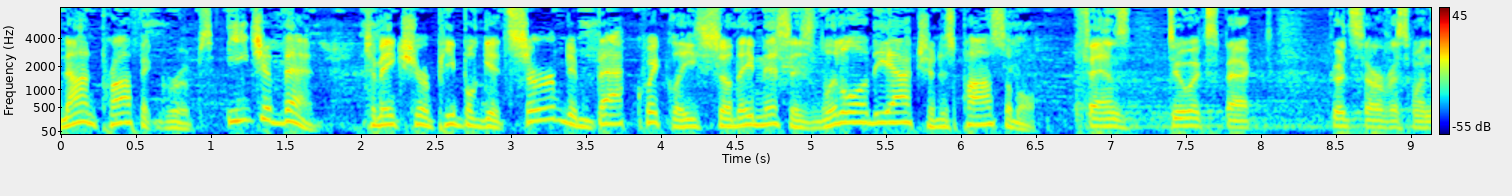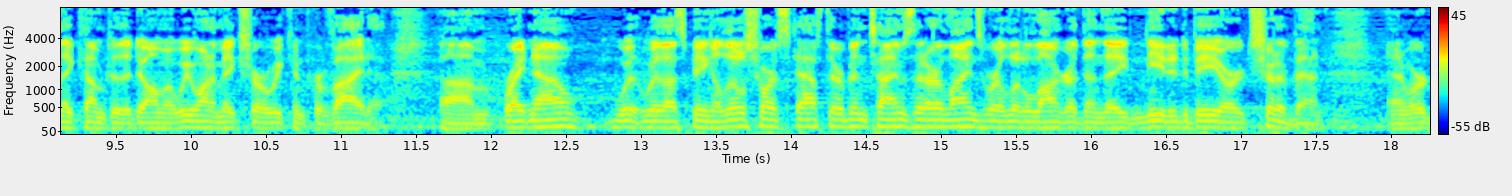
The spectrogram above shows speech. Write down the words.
nonprofit groups, each event to make sure people get served and back quickly so they miss as little of the action as possible. Fans do expect good service when they come to the Dome, and we want to make sure we can provide it. Um, right now, with, with, us being a little short-staffed, there have been times that our lines were a little longer than they needed to be or should have been, and we're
